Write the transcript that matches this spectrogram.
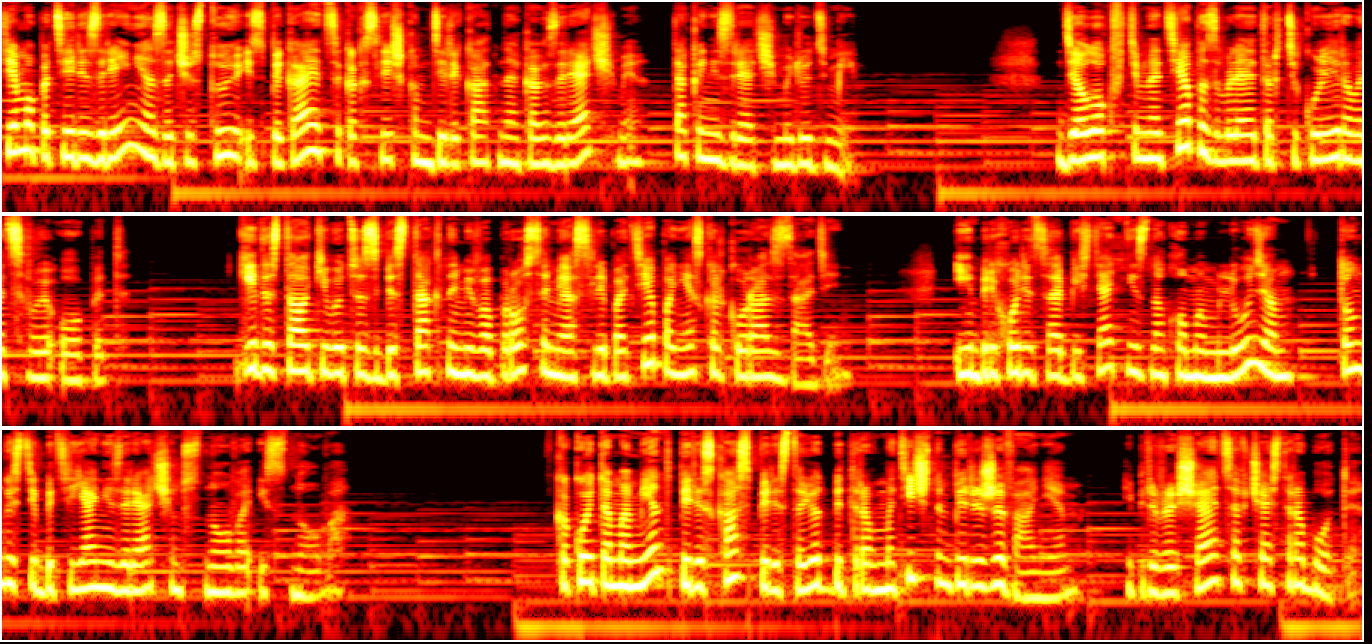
Тема потери зрения зачастую избегается как слишком деликатная как зрячими, так и незрячими людьми. Диалог в темноте позволяет артикулировать свой опыт, Гиды сталкиваются с бестактными вопросами о слепоте по нескольку раз за день. Им приходится объяснять незнакомым людям тонкости бытия незрячим снова и снова. В какой-то момент пересказ перестает быть травматичным переживанием и превращается в часть работы,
